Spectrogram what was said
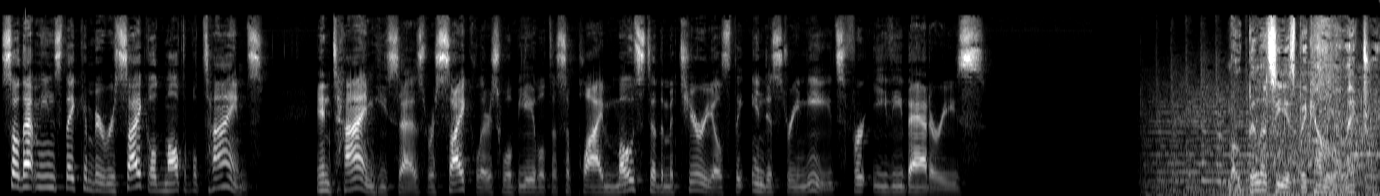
so that means they can be recycled multiple times. In time, he says, recyclers will be able to supply most of the materials the industry needs for EV batteries. Mobility is becoming electric,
